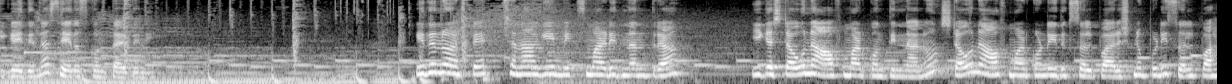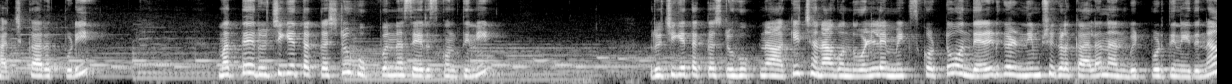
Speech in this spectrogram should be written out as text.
ಈಗ ಇದನ್ನು ಸೇರಿಸ್ಕೊತಾ ಇದ್ದೀನಿ. ಇದನ್ನು ಅಷ್ಟೇ ಚೆನ್ನಾಗಿ ಮಿಕ್ಸ್ ಮಾಡಿದ ನಂತರ ಈಗ ಸ್ಟವ್ನ ಆಫ್ ಮಾಡ್ಕೊತೀನಿ ನಾನು. ಸ್ಟವ್ನ ಆಫ್ ಮಾಡಿಕೊಂಡು ಇದಕ್ಕೆ ಸ್ವಲ್ಪ ಅರಿಶಿನ ಪುಡಿ, ಸ್ವಲ್ಪ ಹಚ್ಚ ಖಾರದ ಪುಡಿ, ಮತ್ತು ರುಚಿಗೆ ತಕ್ಕಷ್ಟು ಉಪ್ಪನ್ನು ಸೇರಿಸ್ಕೊತೀನಿ. ರುಚಿಗೆ ತಕ್ಕಷ್ಟು ಉಪ್ಪನ್ನ ಹಾಕಿ ಚೆನ್ನಾಗಿ ಒಂದು ಒಳ್ಳೆ ಮಿಕ್ಸ್ ಕೊಟ್ಟು ಒಂದು ಎರಡು ನಿಮಿಷಗಳ ಕಾಲ ನಾನು ಬಿಟ್ಬಿಡ್ತೀನಿ ಇದನ್ನು.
